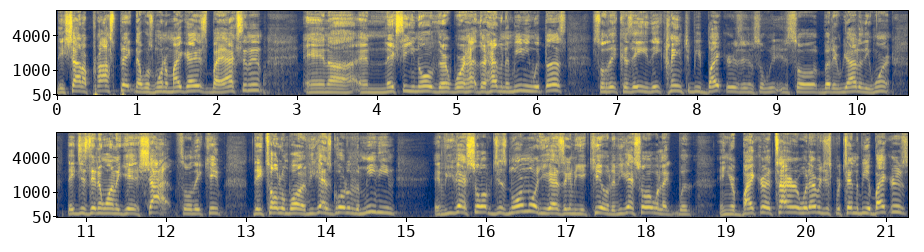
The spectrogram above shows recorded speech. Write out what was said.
They shot a prospect that was one of my guys by accident, and uh, and next thing you know, they're we're ha- they're having a meeting with us. So they because they they claim to be bikers, and so we so but in reality they weren't. They just didn't want to get shot, so they keep they told them, well, if you guys go to the meeting. If you guys show up just normal, you guys are gonna get killed. If you guys show up with like with in your biker attire or whatever, just pretend to be a bikers,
